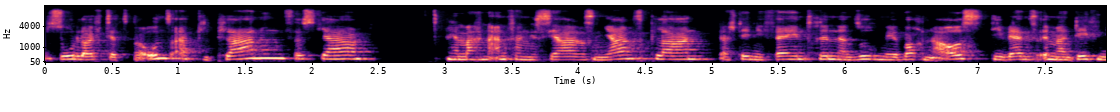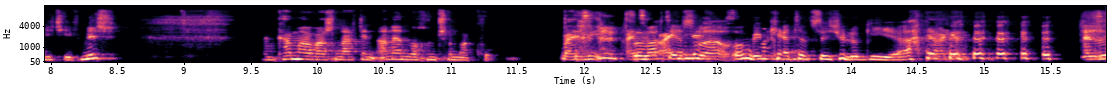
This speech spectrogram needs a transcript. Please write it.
so läuft jetzt bei uns ab, die Planung fürs Jahr. Wir machen Anfang des Jahres einen Jahresplan, da stehen die Ferien drin, dann suchen wir Wochen aus. Die werden es immer definitiv nicht. Dann kann man aber schon nach den anderen Wochen schon mal gucken. Weil sie, also so macht ihr schon mal umgekehrte Psychologie, ja. ja genau. Also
